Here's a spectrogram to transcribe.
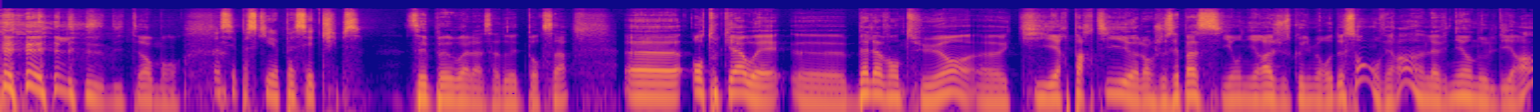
Les auditeurs, bon, c'est parce qu'il a passé de chips. c'est peu- voilà, ça doit être pour ça. Euh, en tout cas, ouais, euh, belle aventure euh, qui est repartie. Alors je sais pas si on ira jusqu'au numéro 200, on verra. hein, L'avenir nous le dira.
